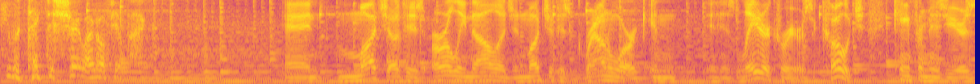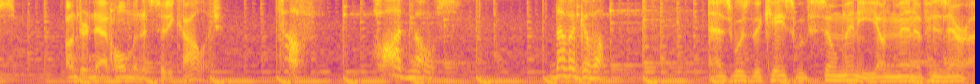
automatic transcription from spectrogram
He would take the shirt right off your back. And much of his early knowledge and much of his groundwork in, in his later career as a coach came from his years under Nat Holman at City College. Tough, hard nosed, never give up. As was the case with so many young men of his era,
